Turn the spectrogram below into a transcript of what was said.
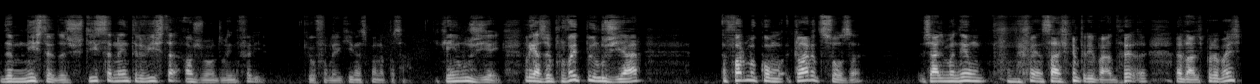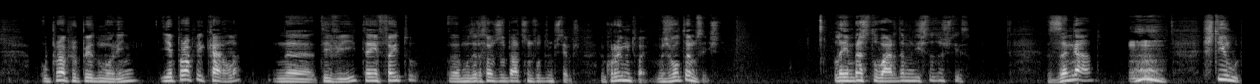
da Ministra da Justiça na entrevista ao João de Lindo Faria, que eu falei aqui na semana passada, e quem elogiei. Aliás, aproveito para elogiar a forma como Clara de Souza, já lhe mandei uma mensagem privada a dar-lhes parabéns, o próprio Pedro Mourinho e a própria Carla, na TVI, têm feito a moderação dos debates nos últimos tempos. Correu muito bem. Mas voltamos a isto. Lembra-se do ar da Ministra da Justiça. Zangado. Estilo,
